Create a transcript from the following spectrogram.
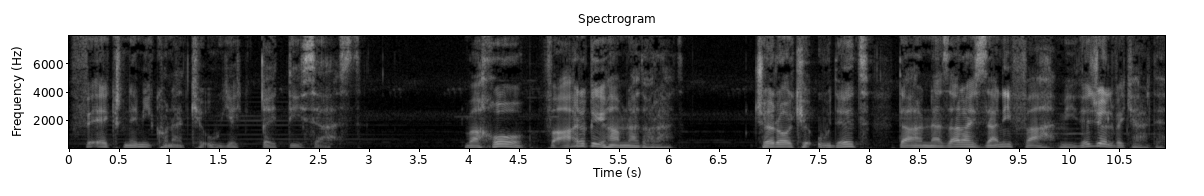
فکر نمی کند که او یک قدیسه است. و خب فرقی هم ندارد. چرا که اودت در نظرش زنی فهمیده جلوه کرده.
